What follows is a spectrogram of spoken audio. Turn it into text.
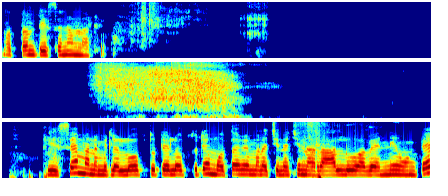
మొత్తం తీస్తూనే ఉన్నట్లు. తీస్తే మనం ఇట్లా లోపుతుంటే లోపుతుంటే మొత్తం ఏమైనా చిన్న చిన్న రాళ్ళు అవన్నీ ఉంటే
